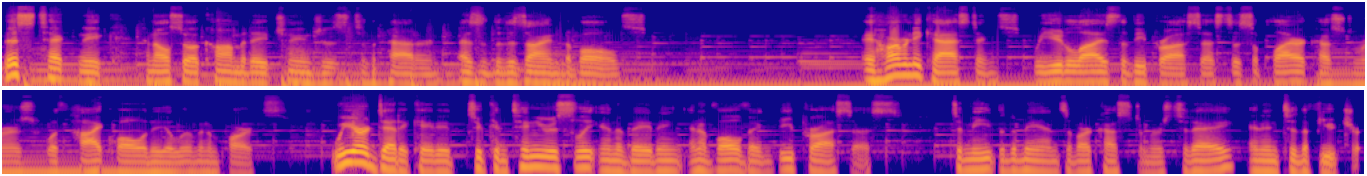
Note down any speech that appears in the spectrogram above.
This technique can also accommodate changes to the pattern as the design evolves. At Harmony Castings, we utilize the V process to supply our customers with high-quality aluminum parts. We are dedicated to continuously innovating and evolving the process to meet the demands of our customers today and into the future.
